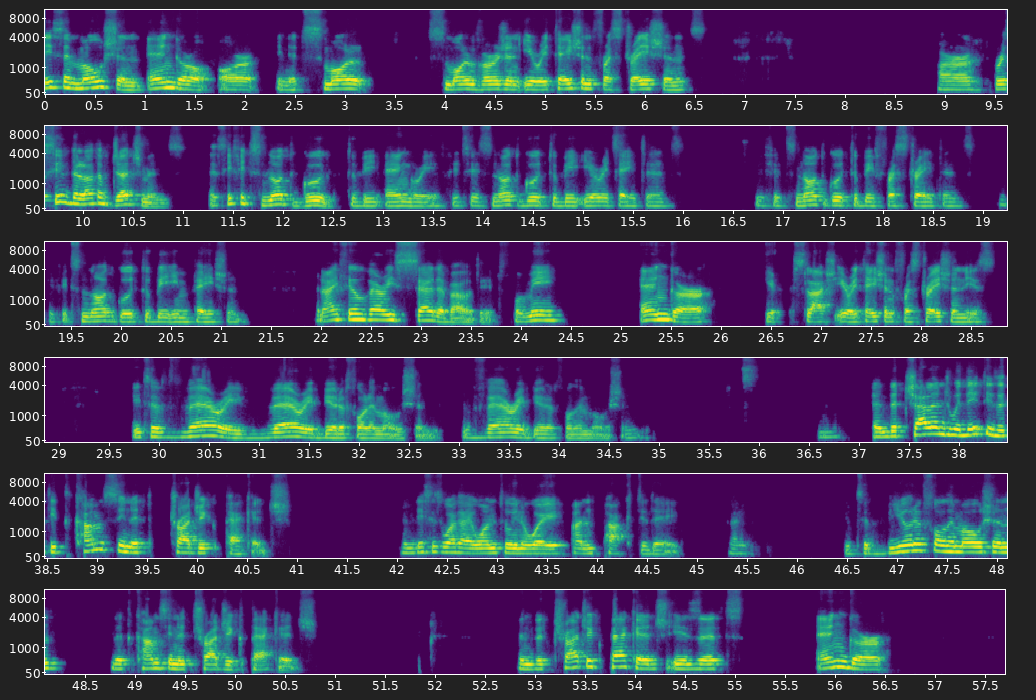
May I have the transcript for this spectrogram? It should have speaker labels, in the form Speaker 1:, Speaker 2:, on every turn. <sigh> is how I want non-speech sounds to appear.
Speaker 1: this emotion, anger, or in its small, small version, irritation, frustrations, are received a lot of judgments as if it's not good to be angry, if it's not good to be irritated, if it's not good to be frustrated, if it's not good to be impatient. And I feel very sad about it. For me, anger slash irritation, frustration is, it's a very, very beautiful emotion, very beautiful emotion. And the challenge with it is that it comes in a tragic package. And this is what I want to, in a way, unpack today. Right? It's a beautiful emotion that comes in a tragic package. And the tragic package is that anger,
